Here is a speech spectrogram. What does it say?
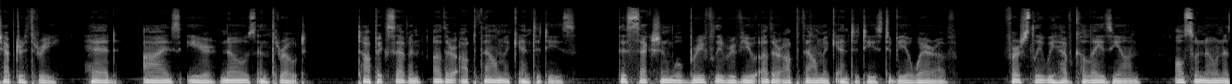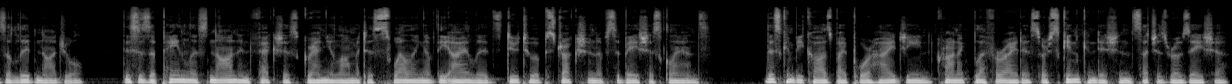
Chapter 3 Head, Eyes, Ear, Nose, and Throat. Topic 7 Other ophthalmic entities. This section will briefly review other ophthalmic entities to be aware of. Firstly, we have chalazion, also known as a lid nodule. This is a painless, non-infectious granulomatous swelling of the eyelids due to obstruction of sebaceous glands. This can be caused by poor hygiene, chronic blepharitis, or skin conditions such as rosacea.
